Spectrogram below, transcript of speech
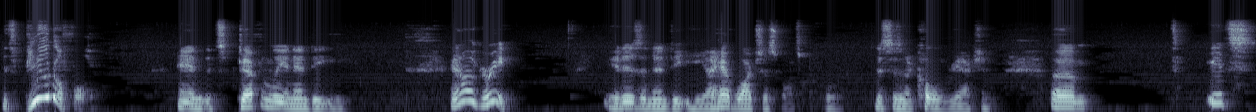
It's beautiful. And it's definitely an NDE. And I'll agree. It is an NDE. I have watched this once before. This isn't a cold reaction. Um, it's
